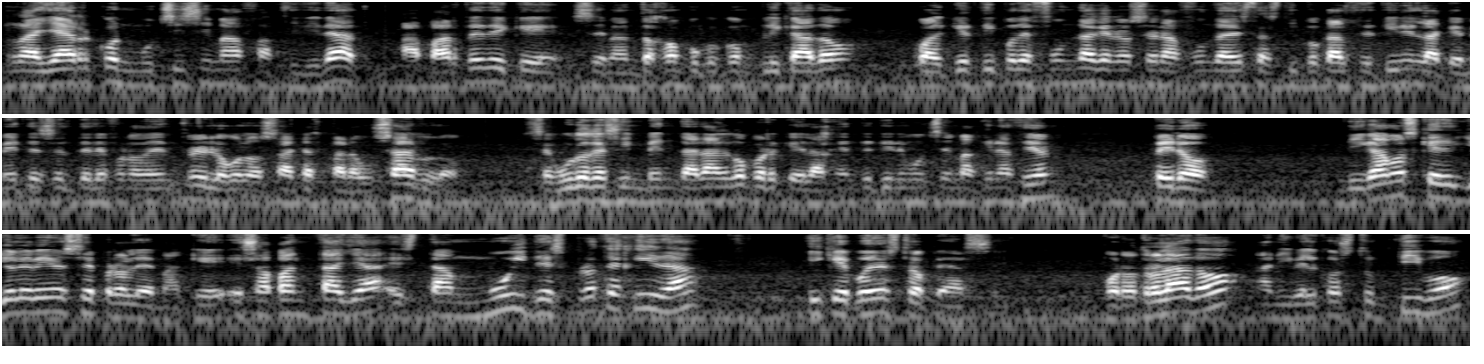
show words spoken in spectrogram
rayar con muchísima facilidad. Aparte de que se me antoja un poco complicado cualquier tipo de funda que no sea una funda de estas tipo calcetín en la que metes el teléfono dentro y luego lo sacas para usarlo. Seguro que se inventan algo porque la gente tiene mucha imaginación, pero digamos que yo le veo ese problema, que esa pantalla está muy desprotegida y que puede estropearse. Por otro lado, a nivel constructivo,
